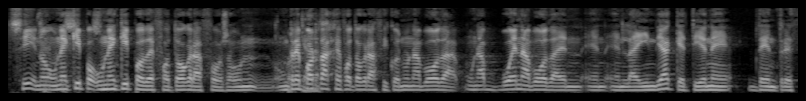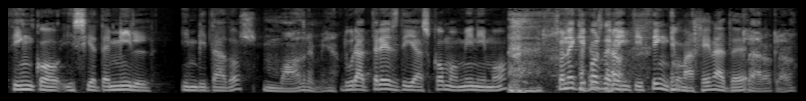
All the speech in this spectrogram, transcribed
Sí, no, un equipo, un equipo de fotógrafos o un, un reportaje fotográfico en una boda, una buena boda en, en- en la India que tiene de entre 5 y 7 mil invitados. Madre mía. Dura tres días como mínimo. Son equipos de 25. Imagínate. Claro, claro.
